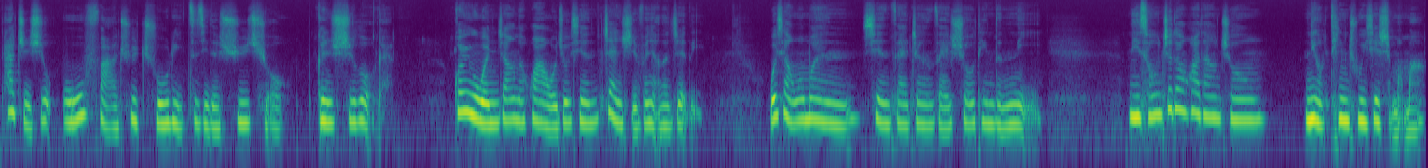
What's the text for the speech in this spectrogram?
他只是无法去处理自己的需求跟失落感。关于文章的话，我就先暂时分享到这里。我想问问现在正在收听的你，你从这段话当中，你有听出一些什么吗？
